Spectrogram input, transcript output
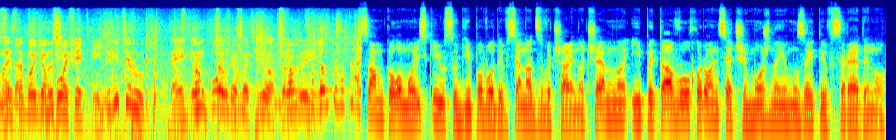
Мы с тобой идем кофе пить. Берите руки. Да идем кофе дружище. Сам Коломойський у суді поводився надзвичайно чемно і питав у охоронця, чи можна йому зайти всередину.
